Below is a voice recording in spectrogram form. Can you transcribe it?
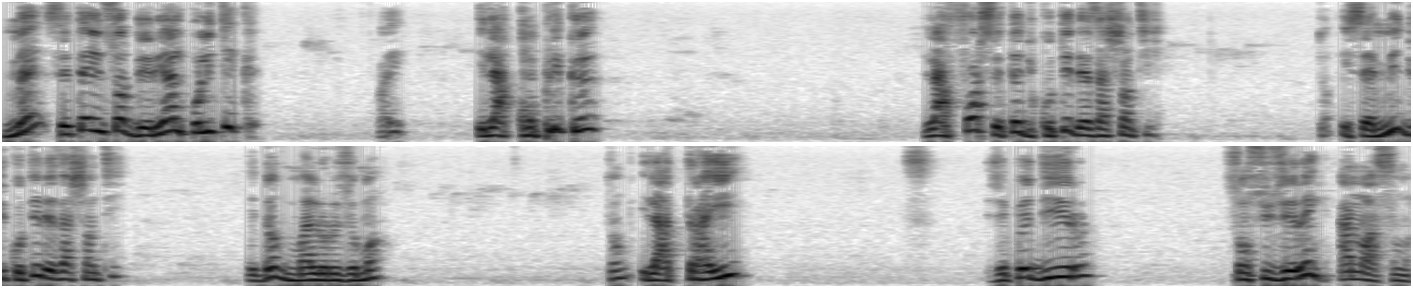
mais c'était une sorte de réel politique. Vous il a compris que la force était du côté des Ashantis. Il s'est mis du côté des Ashantis. Et donc, malheureusement, il a trahi, je peux dire, son suzerain Anoasma.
